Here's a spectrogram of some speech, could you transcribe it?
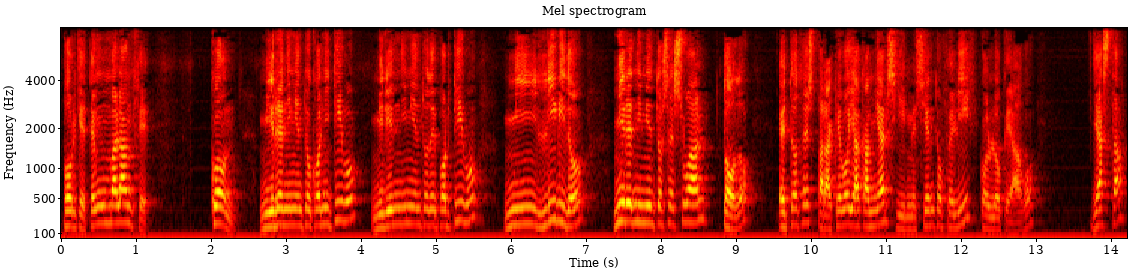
porque tengo un balance con mi rendimiento cognitivo, mi rendimiento deportivo, mi líbido, mi rendimiento sexual, todo. Entonces, ¿para qué voy a cambiar si me siento feliz con lo que hago? Ya está.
